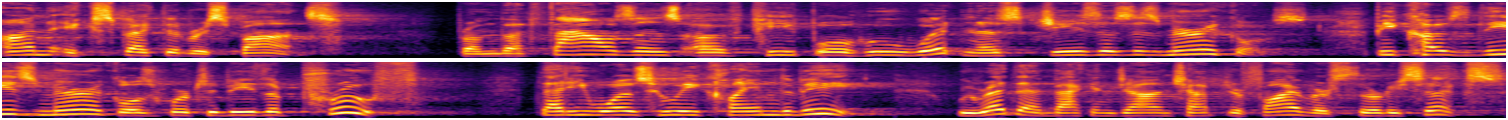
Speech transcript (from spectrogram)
unexpected response from the thousands of people who witnessed Jesus' miracles, because these miracles were to be the proof that he was who he claimed to be. We read that back in John chapter 5, verse 36.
